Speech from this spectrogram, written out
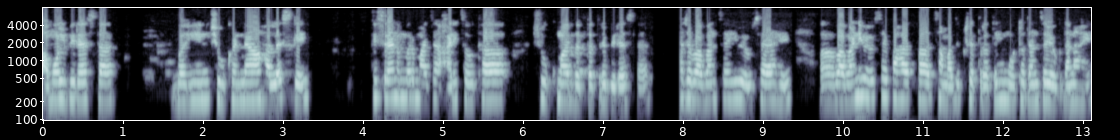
अमोल बिराजदार बहीण शिवकन्या हालसगे तिसरा नंबर माझा आणि चौथा शिवकुमार दत्तात्रय बिराजदार. माझ्या बाबांचाही व्यवसाय आहे. बाबांनी व्यवसाय पाहत पाहत सामाजिक क्षेत्रातही मोठं त्यांचं योगदान आहे.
